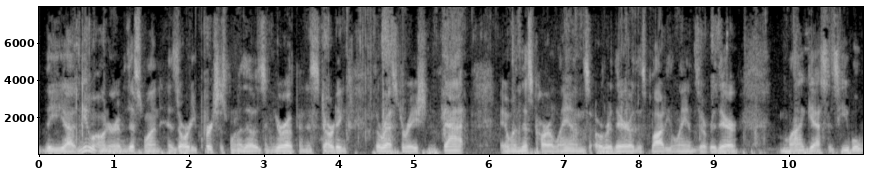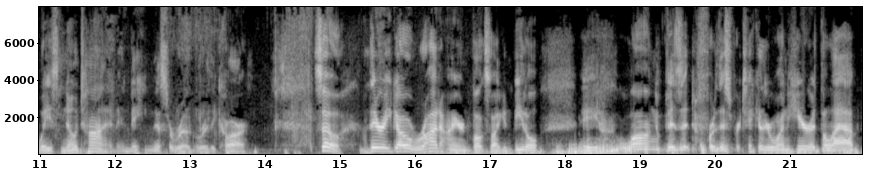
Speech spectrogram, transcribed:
the uh, new owner of this one, has already purchased one of those in Europe and is starting the restoration of that. And when this car lands over there, this body lands over there, my guess is he will waste no time in making this a roadworthy car. So there you go, wrought iron Volkswagen Beetle. A long visit for this particular one here at the lab.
